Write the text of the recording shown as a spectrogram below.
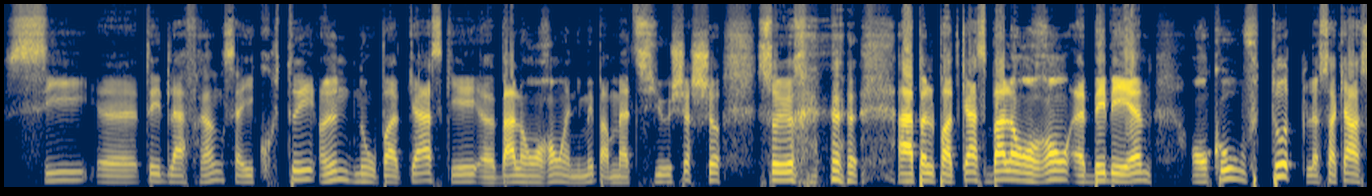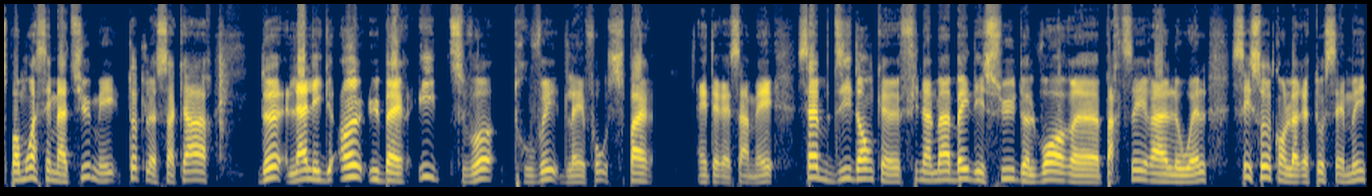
si euh, tu es de la France, à écouter un de nos podcasts qui est euh, Ballon rond animé par Mathieu. Cherche ça sur Apple Podcast. Ballon rond euh, BBN. On couvre tout le soccer. C'est pas moi, c'est Mathieu, mais tout le soccer de la Ligue 1 Uber Eats. Tu vas trouver de l'info super intéressant. Mais Seb dit donc euh, finalement bien déçu de le voir euh, partir à l'OL. C'est sûr qu'on l'aurait tous aimé.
